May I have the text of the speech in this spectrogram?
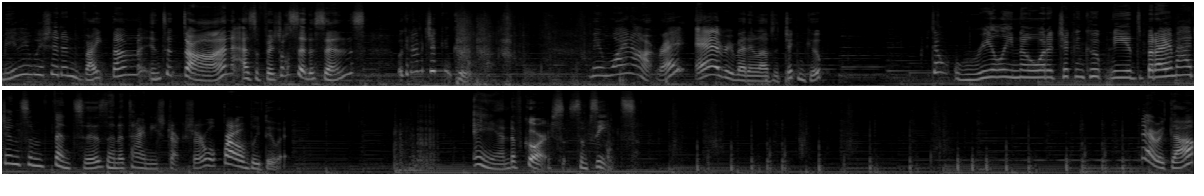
maybe we should invite them into Dawn as official citizens. We can have a chicken coop. I mean, why not, right? Everybody loves a chicken coop. I don't really know what a chicken coop needs, but I imagine some fences and a tiny structure will probably do it. And, of course, some seats. There we go.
